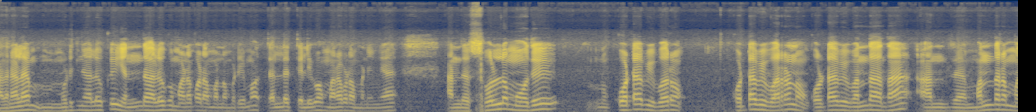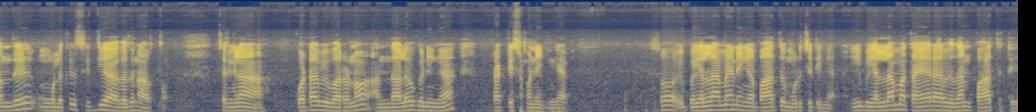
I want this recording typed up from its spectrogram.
அதனால் முடிஞ்ச அளவுக்கு எந்த அளவுக்கு மனப்பாடம் பண்ண முடியுமோ தெள்ள தெளிவாக மனப்பாடம் பண்ணிங்க. அந்த சொல்லும் போது கோட்டாபி வரும். கொட்டாபி வரணும். கோட்டாபி வந்தால் தான் அந்த மந்திரம் வந்து உங்களுக்கு சித்தி ஆகுதுன்னு அர்த்தம். சரிங்களா? கோட்டாபி வரணும். அந்த அளவுக்கு நீங்கள் ப்ராக்டிஸ் பண்ணிக்கங்க. ஸோ இப்போ எல்லாமே நீங்கள் பார்த்து முடிச்சிட்டீங்க. இப்போ எல்லாமே தயாராக இருக்குதான்னு பார்த்துட்டு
